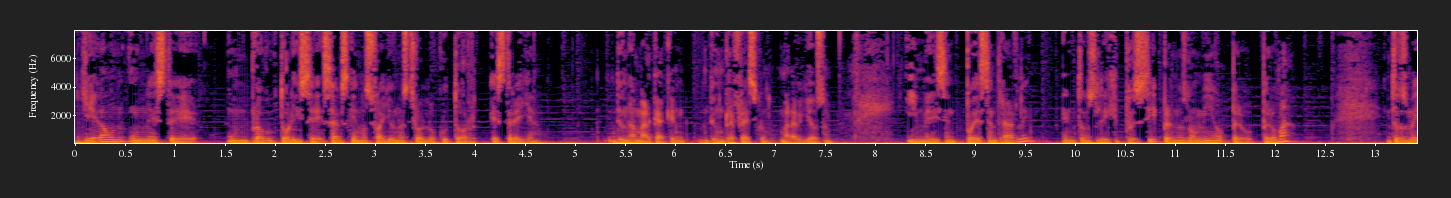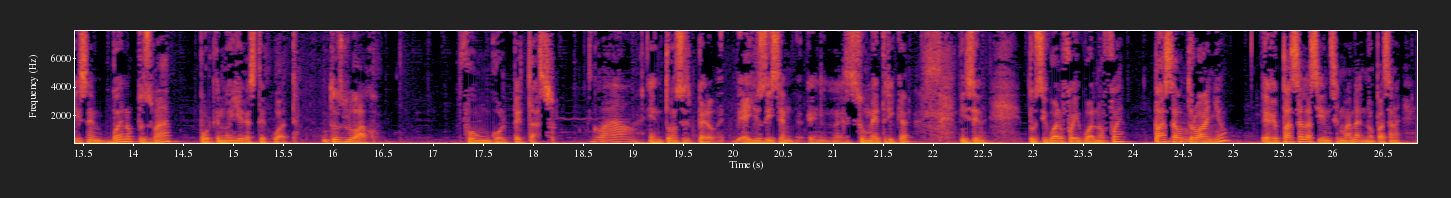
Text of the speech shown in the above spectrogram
Llega un, este, un productor y dice, ¿sabes qué nos falló nuestro locutor estrella? De una marca, que, de un refresco maravilloso. Y me dicen, ¿puedes entrarle? Entonces le dije, pues sí, pero no es lo mío, pero, pero va. Entonces me dicen, bueno, pues va, porque no llega este cuate. Entonces lo hago. Fue un golpetazo. Wow. Entonces, pero ellos dicen, en su métrica, dicen, pues igual fue, igual no fue. Pasa otro año, eh, pasa la siguiente semana, no pasa nada.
